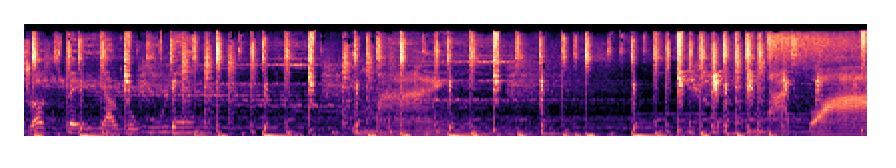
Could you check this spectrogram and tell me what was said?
Drugs they are ruling. Your mind. Bad boy.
